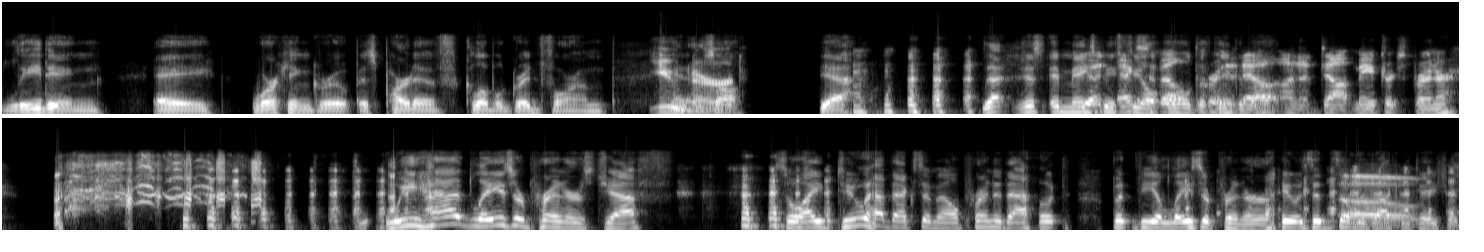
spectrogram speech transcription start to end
leading a working group as part of global grid forum. You and it was nerd. all- yeah that just it makes me feel XML old to think about on a dot matrix printer. we had laser printers Geoff so I do have XML printed out, but via laser printer. I was in some of the Oh. documentation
